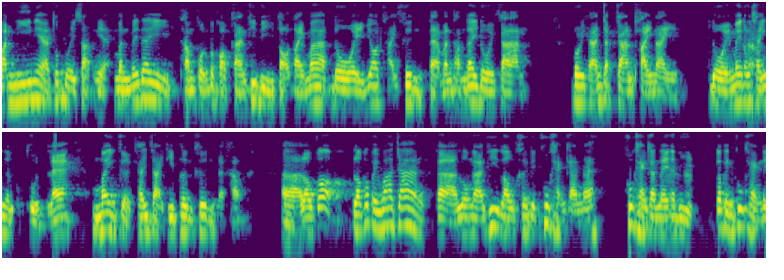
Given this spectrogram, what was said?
วันนี้เนี่ยทุกบริษัทเนี่ยมันไม่ได้ทำผลประกอบการที่ดีต่อไตรมาสโดยยอดขายขึ้น แต่มันทำได้โดยการบริหารจัดการภายใน โดยไม่ต้องใช้เงินลงทุน และไม่เกิดค่าใช้จ่ายที่เพิ่มขึ้นนะครับเราก็เราก็ไปว่าจ้างโรงงานที่เราเคยเป็นคู่แข่งกันนะ คู่แข่งกันในอดีต ก็เป็นคู่แข่งใน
